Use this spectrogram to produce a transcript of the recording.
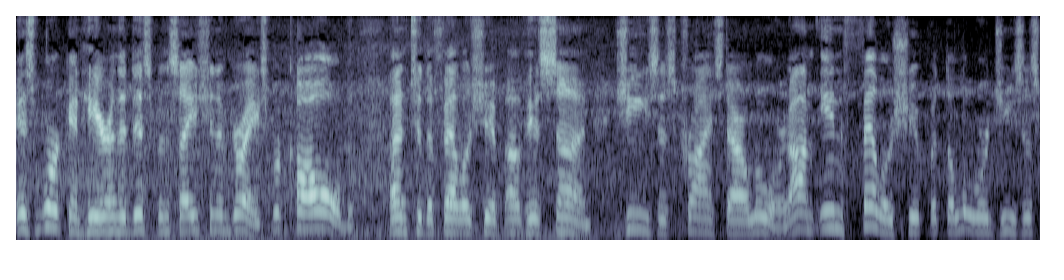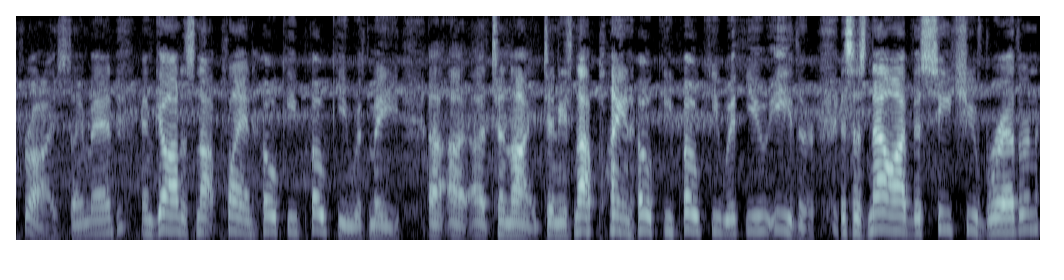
is working here in the dispensation of grace. We're called unto the fellowship of his son, Jesus Christ our Lord. I'm in fellowship with the Lord Jesus Christ. Amen. And God is not playing hokey pokey with me uh, uh, uh, tonight, and He's not playing hokey pokey with you either. It says, Now I beseech you, brethren,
